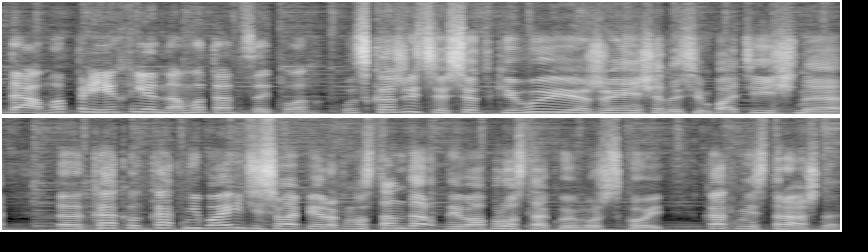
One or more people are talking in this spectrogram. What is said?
Да, мы приехали на мотоциклах. Вот скажите, все-таки вы женщина симпатичная. Э, Как, как не боитесь, во-первых, ну стандартный вопрос такой мужской, как не страшно.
